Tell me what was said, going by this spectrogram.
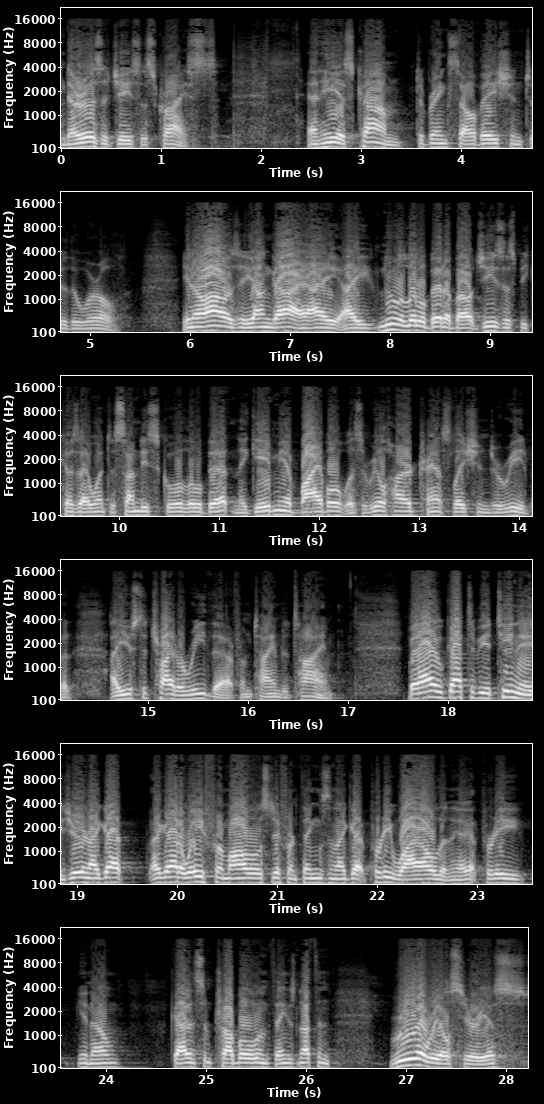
There is a Jesus Christ. And he has come to bring salvation to the world. You know, I was a young guy. I, I knew a little bit about Jesus because I went to Sunday school a little bit, and they gave me a Bible. It was a real hard translation to read, but I used to try to read that from time to time. But I got to be a teenager, and I got I got away from all those different things, and I got pretty wild, and I got pretty, you know, got in some trouble and things. Nothing real, real serious,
